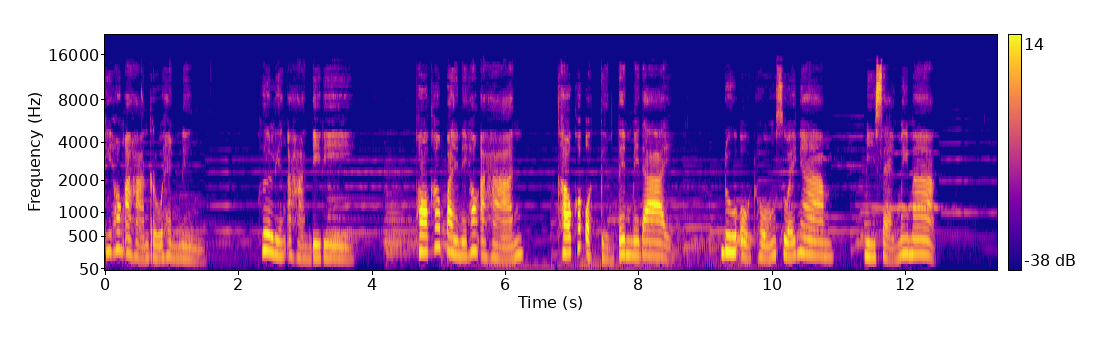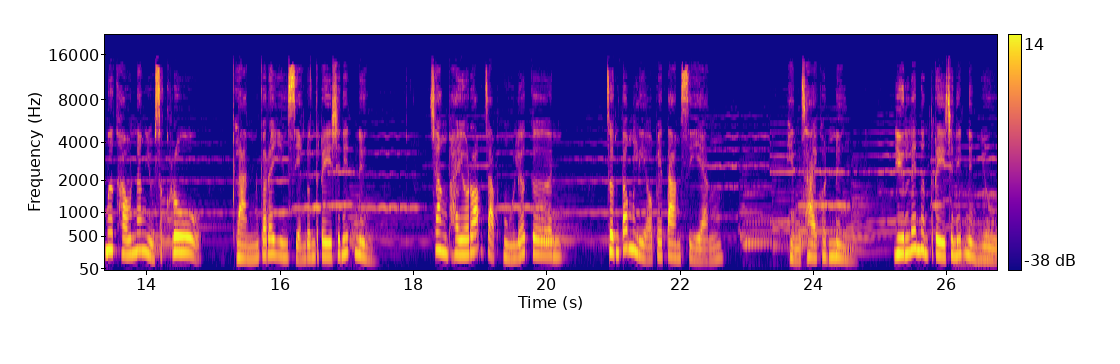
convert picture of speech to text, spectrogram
ที่ห้องอาหารหรูแห่งหนึ่ง เพื่อเลี้ยงอาหารดีๆ พอเข้าไปในห้องอาหาร เขาก็อดตื่นเต้นไม่ได้ ดูโอโถงสวยงาม มีแสงไม่มาก เมื่อเขานั่งอยู่สักครู่ พลันก็ได้ยินเสียงดนตรีชนิดหนึ่ง ช่างไพเราะจับหูเลือเกิน จนต้องเหลียวไปตามเสียง เห็นชายคนหนึ่ง ยืนเล่นดนตรีชนิดหนึ่งอยู่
